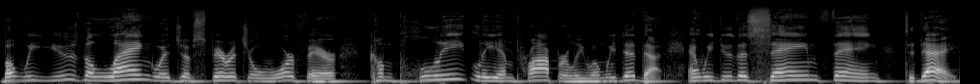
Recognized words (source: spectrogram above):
But we use the language of spiritual warfare completely improperly when we did that. And we do the same thing today.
